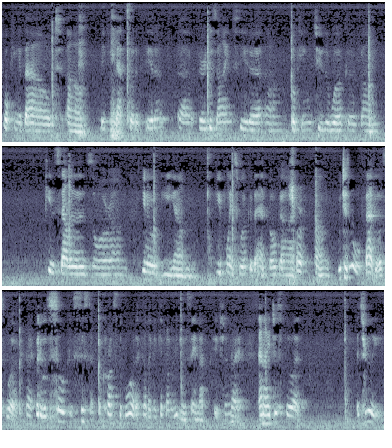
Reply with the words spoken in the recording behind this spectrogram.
talking about um, making that sort of theatre, uh, very designed theatre, um, looking to the work of um, Peter Sellars or, um, you know, the um, Viewpoints work of Anne Bogart, Sure. um, which is all fabulous work. Right. But it was so consistent across the board. I felt like I kept on reading the same application. Right. And I just thought, it's really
